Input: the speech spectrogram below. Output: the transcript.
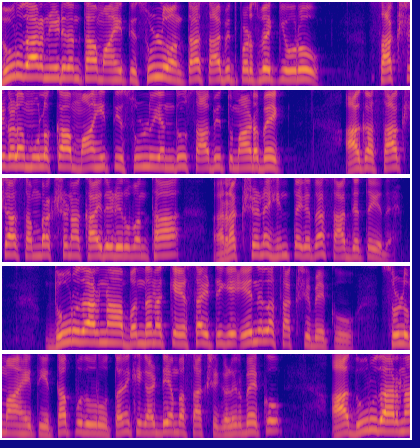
ದೂರುದಾರ ನೀಡಿದಂತಹ ಮಾಹಿತಿ ಸುಳ್ಳು ಅಂತ ಸಾಬೀತುಪಡಿಸಬೇಕು ಇವರು. ಸಾಕ್ಷ್ಯಗಳ ಮೂಲಕ ಮಾಹಿತಿ ಸುಳ್ಳು ಎಂದು ಸಾಬೀತು ಮಾಡಬೇಕು. ಆಗ ಸಾಕ್ಷ್ಯ ಸಂರಕ್ಷಣಾ ಕಾಯ್ದೆಡಿರುವಂಥ ರಕ್ಷಣೆ ಹಿಂತೆಗೆದ ಸಾಧ್ಯತೆ ಇದೆ. ದೂರುದಾರನ ಬಂಧನಕ್ಕೆ ಎಸ್ ಐ ಟಿಗೆ ಏನೆಲ್ಲ ಸಾಕ್ಷಿ ಬೇಕು? ಸುಳ್ಳು ಮಾಹಿತಿ, ತಪ್ಪು ದೂರು, ತನಿಖೆಗೆ ಅಡ್ಡಿ ಎಂಬ ಸಾಕ್ಷಿಗಳಿರಬೇಕು. ಆ ದೂರುದಾರನ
